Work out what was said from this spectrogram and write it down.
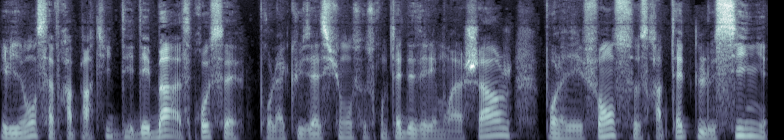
Évidemment, ça fera partie des débats à ce procès. Pour l'accusation, ce seront peut-être des éléments à charge. Pour la défense, ce sera peut-être le signe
